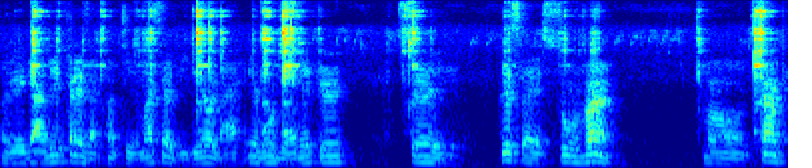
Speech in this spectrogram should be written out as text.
Regardez très attentivement cette vidéo-là et vous verrez que, c'est souvent mon temple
